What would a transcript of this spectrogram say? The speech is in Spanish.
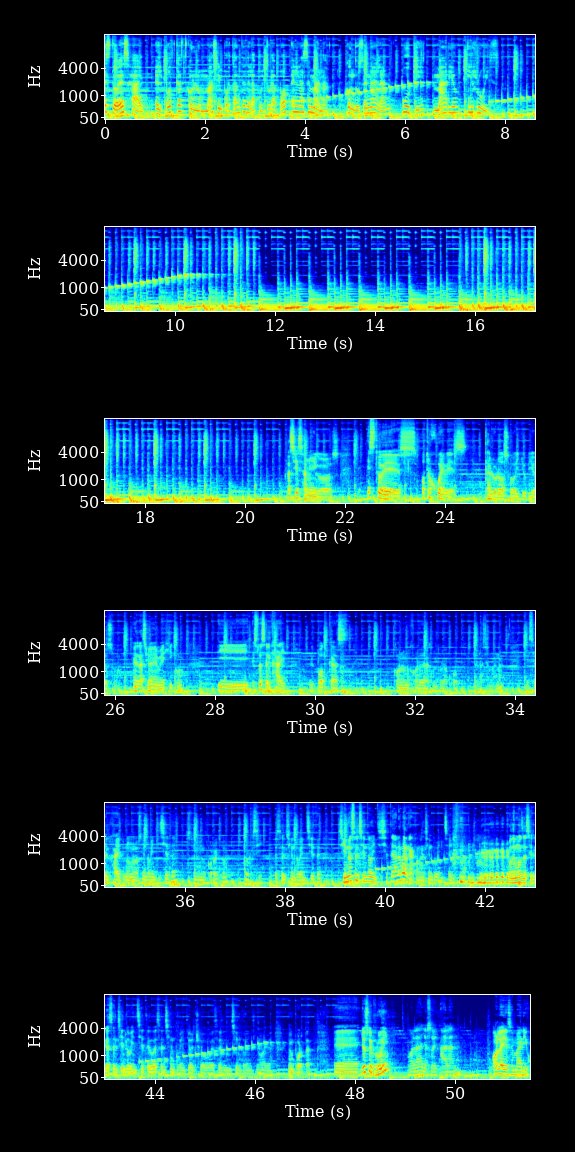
Esto es Hype, el podcast con lo más importante de la cultura pop en la semana. Conducen Alan, Wookie, Mario y Ruiz. Así es amigos, esto es otro jueves caluroso y lluvioso en la Ciudad de México y esto es el Hype, el podcast con lo mejor de la cultura pop de la semana. Es el Hype número 127, ¿estoy en lo correcto? Creo que sí, es el 127. Si no es el 127, a la verga con el 126. ¿no? Podemos decir que es el 127 o es el 128 o es el 129, no importa. Eh, yo soy Rui. Hola, yo soy Alan. Hola, yo soy Mario.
